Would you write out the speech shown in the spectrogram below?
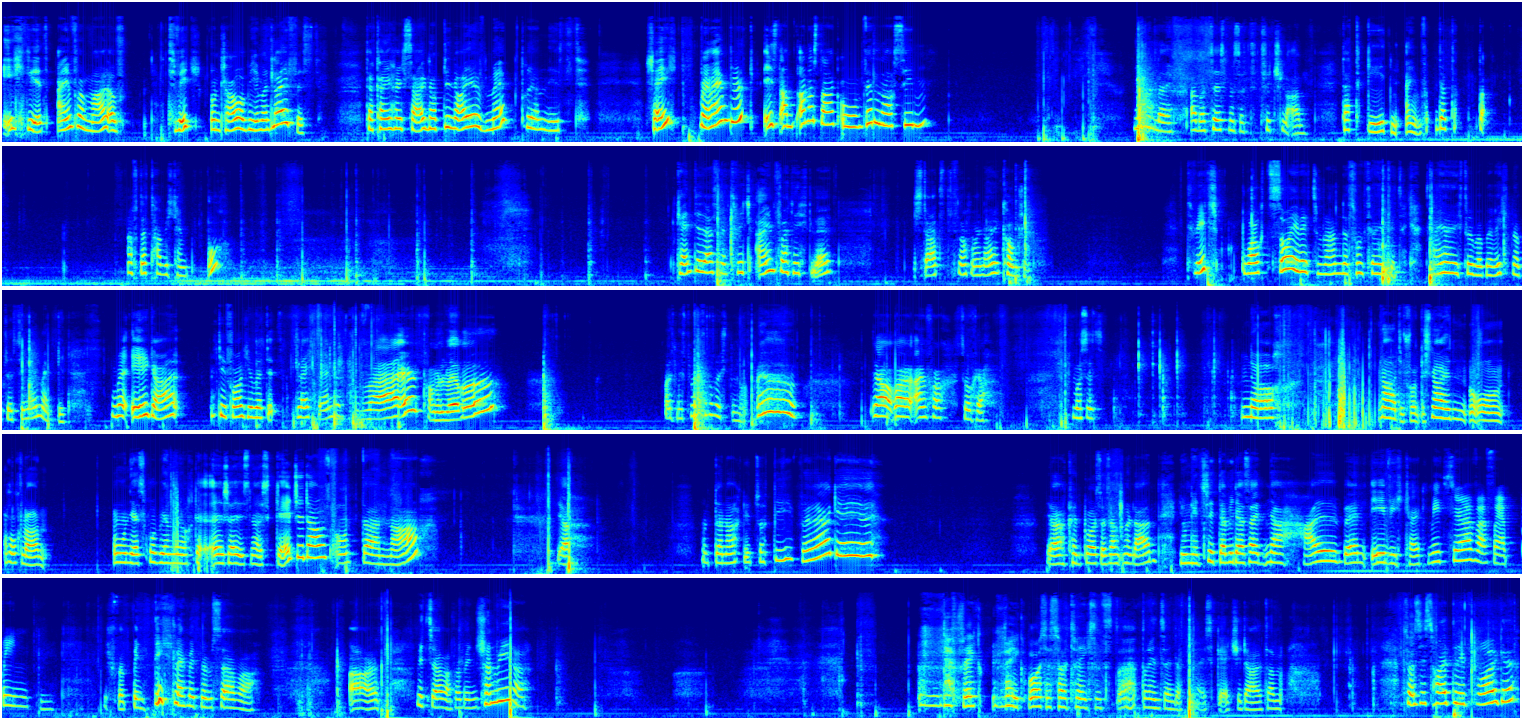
Ich gehe jetzt einfach mal auf Twitch und schaue, ob jemand live ist. Da kann ich euch sagen, ob die neue Map drin ist. Scheich, bei meinem Glück ist am Donnerstag um Viertel nach sieben niemand live. Aber zuerst muss ich Twitch laden. Das geht nicht einfach. Das, das, auf das habe ich kein. Oh. Kennt ihr das, wenn Twitch einfach nicht lädt? Startet es nochmal neu. Komm schon. Twitch braucht so ewig zum Laden, das funktioniert jetzt nicht. Jetzt kann ja nicht darüber berichten, ob jetzt in ein Mac geht. Aber egal, die Folge wird jetzt gleich beendet, weil Trommelwirbel weil ich nichts mehr zu berichten habe. Ja, weil einfach so, ja. Ich muss jetzt noch na, die Folge schneiden und hochladen. Und jetzt probieren wir noch das äh, neues Gadget aus und danach ja. Und danach gibt's auch die Berge. Ja, könnt Boss das auch mal laden. Junge, jetzt steht da wieder seit einer halben Ewigkeit mit Server verbinden. Ich verbinde dich gleich mit einem Server. Ah, mit Server verbinden. Schon wieder. Der Fake, Fake Boss ist halt wenigstens da drin sein, der scheiß Gadget, Alter. Das ist heute die Folge.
